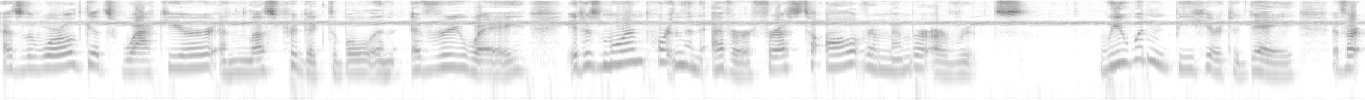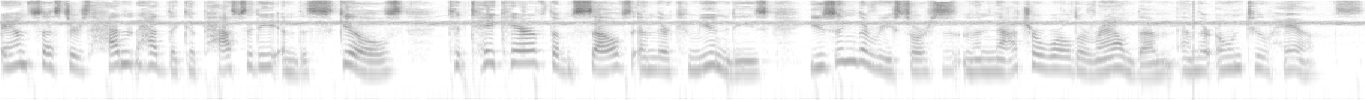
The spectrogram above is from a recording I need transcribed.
As the world gets wackier and less predictable in every way, it is more important than ever for us to all remember our roots. We wouldn't be here today if our ancestors hadn't had the capacity and the skills to take care of themselves and their communities using the resources in the natural world around them and their own two hands.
